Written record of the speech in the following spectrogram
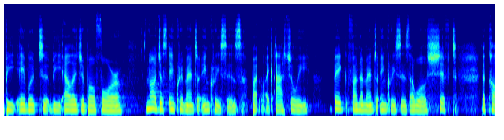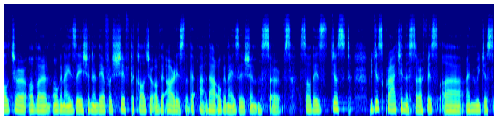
be able to be eligible for not just incremental increases but like actually big fundamental increases that will shift the culture of an organization and therefore shift the culture of the artists that the, uh, that organization serves. So there's just we're just scratching the surface, uh, and we just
